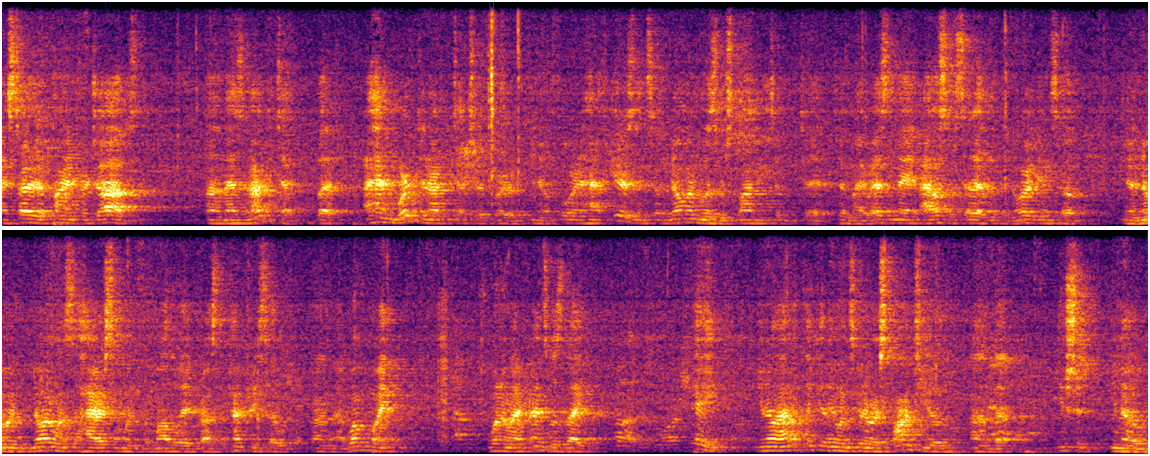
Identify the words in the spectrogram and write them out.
I started applying for jobs um, as an architect. But I hadn't worked in architecture for you know four and a half years, and so no one was responding to, to, to my resume. I also said I lived in Oregon, so you know no one, no one wants to hire someone from all the way across the country. So um, at one point, one of my friends was like, "Hey, you know, I don't think anyone's going to respond to you, um, but you should, you know,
